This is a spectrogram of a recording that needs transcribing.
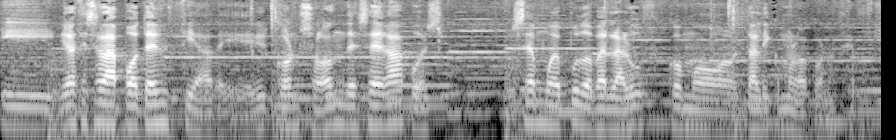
y gracias a la potencia del consolón de Sega, pues Semue pudo ver la luz como tal y como lo conocemos.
